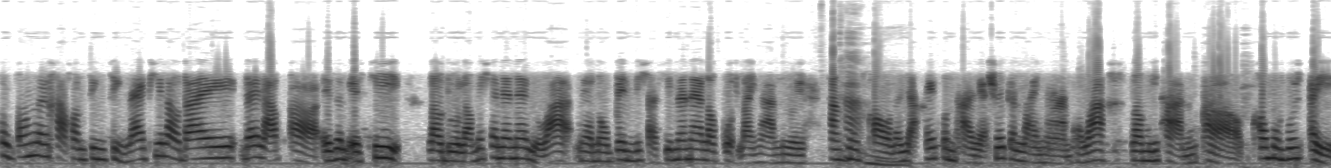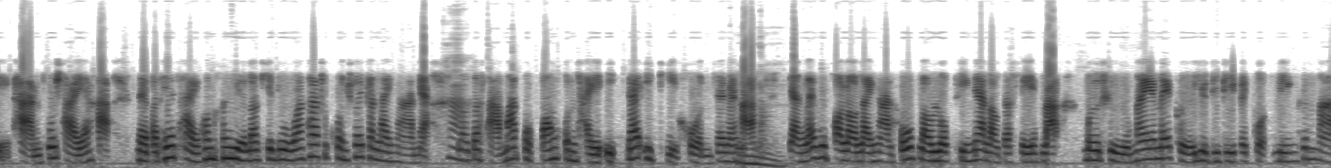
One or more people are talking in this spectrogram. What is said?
ถูกต้องเลยค่ะ ความจริงสิ่งแรกที่เราได้ได้รับเอ่อ SMS ที่ เราดูเราไม่ใช่แน่ๆ หรือว่าแนวโน้มเป็นมิจฉาชีพแน่ๆ เรากดรายงานเลยทางค่ะโฮสคอลเราอยากให้คนไทยอะช่วยกันรายงาน เพราะว่าเรามีฐานเอ่อข้อมูลผู้ไอยฐานผู้ใช้อะค่ะ ในประเทศไทยค่อนข้างเยอะเราคิดดูว่าถ้าทุกคนช่วยกันรายงานเนี่ยค่ะเราจะสามารถปกป้องคนไทยอีกได้อีกกี่คนใช่ไหมคะอืมอย่างแรกคือพอเรารายงานปุ๊บเราลบทิ้งเนี่ยเราจะเซฟละมือถือไม่ไม่เผลออยู่ดีๆ ไปกดลิงก์ขึ้นมา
